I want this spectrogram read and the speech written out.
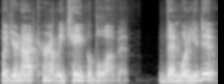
but you're not currently capable of it, then what do you do?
